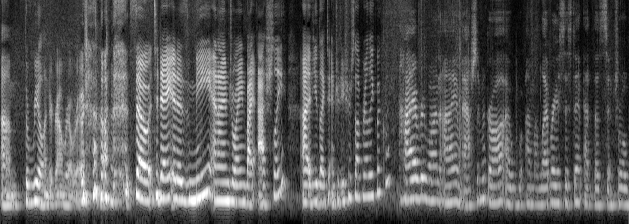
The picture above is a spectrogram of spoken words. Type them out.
um, the real Underground Railroad. so today it is me, and I'm joined by Ashley. Uh, if you'd like to introduce yourself really quickly. Hi, everyone. I am Ashley McGraw. I, am a library assistant at the central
